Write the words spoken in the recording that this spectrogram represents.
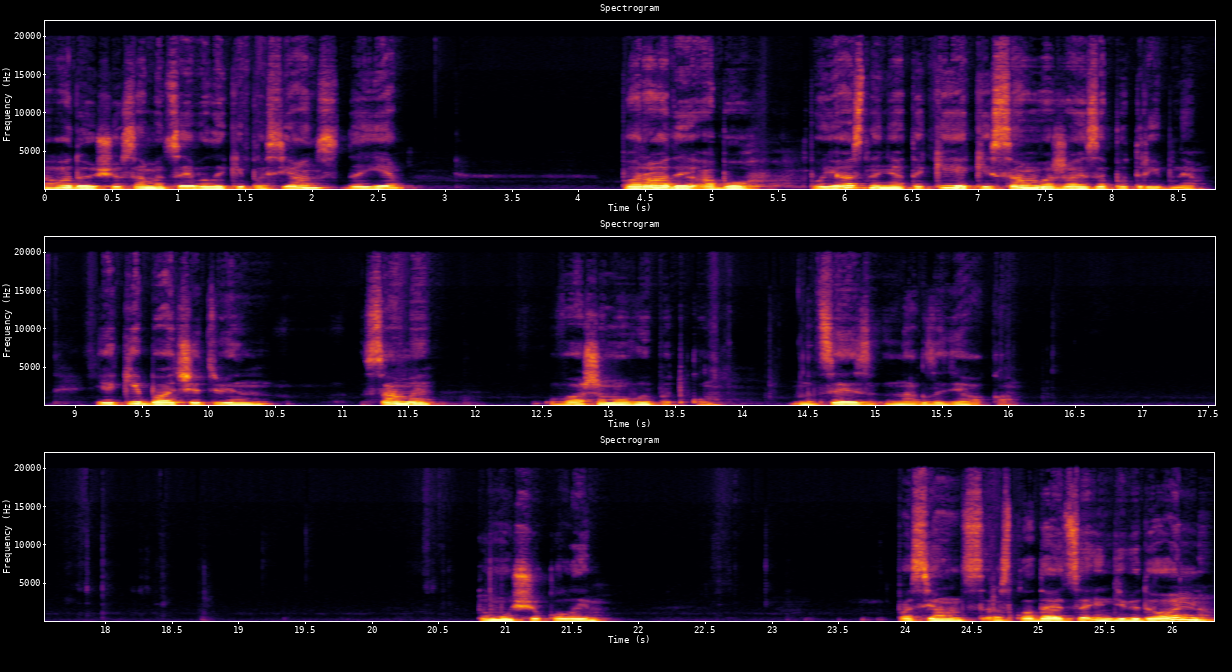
Нагадую, що саме цей великий пасіянс дає поради або пояснення такі, які сам вважає за потрібне, які бачить він саме у вашому випадку на цей знак зодіака. Тому що коли пасіянс розкладається індивідуально,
